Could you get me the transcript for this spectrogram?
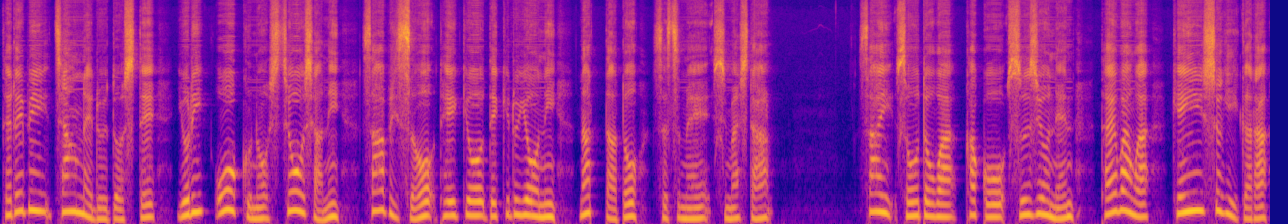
テレビチャンネルとしてより多くの視聴者にサービスを提供できるようになったと説明しました。蔡総統は過去数十年、台湾は権威主義から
